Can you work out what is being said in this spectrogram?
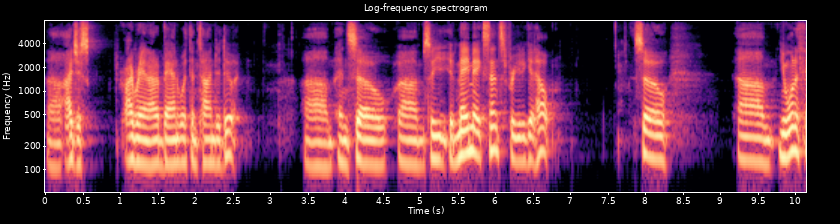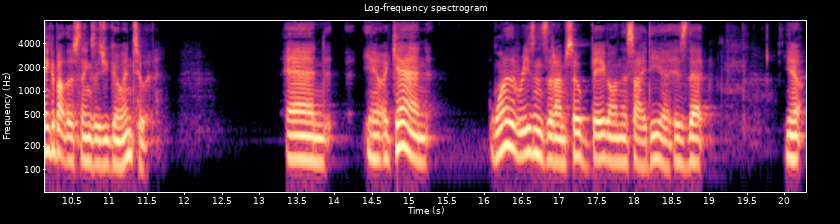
Uh, I just I ran out of bandwidth and time to do it. Um, and so, um, so you, it may make sense for you to get help. So, um, you want to think about those things as you go into it. And, you know, again, one of the reasons that I'm so big on this idea is that, you know,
